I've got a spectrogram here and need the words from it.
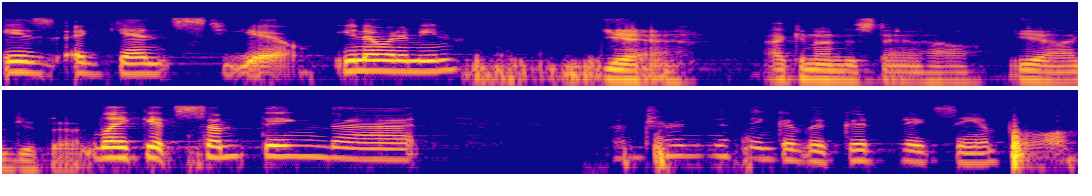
is against you. You know what I mean? yeah, I can understand how. Yeah, I get that. Like it's something that I'm trying to think of a good example.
